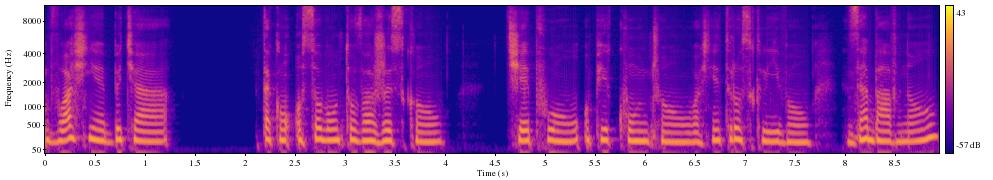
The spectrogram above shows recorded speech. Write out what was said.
właśnie bycia taką osobą towarzyską, ciepłą, opiekuńczą, właśnie troskliwą, zabawną,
